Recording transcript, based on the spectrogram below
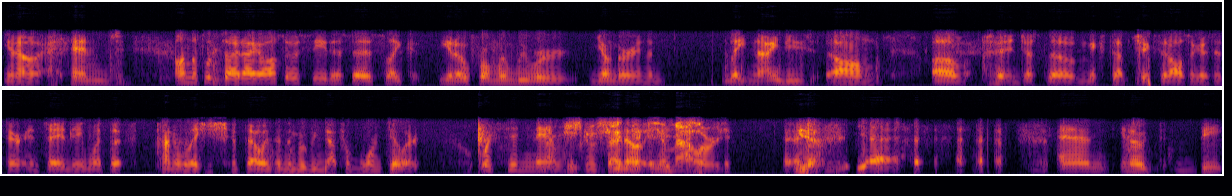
You know, and on the flip side, I also see this as like you know from when we were younger in the late '90s, um, of just the mixed up chicks that also to sit there and say they want the kind of relationship that was in the movie Natural Born Killers, or Sid and I was Nancy. just going to say you know, Mickey and Mallory. Yeah. yeah. and you know, be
